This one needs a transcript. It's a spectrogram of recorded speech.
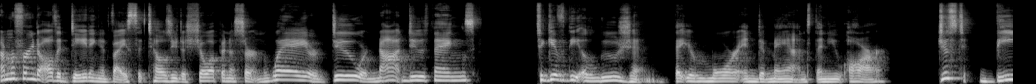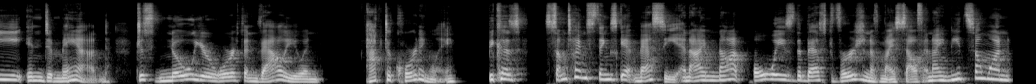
I'm referring to all the dating advice that tells you to show up in a certain way or do or not do things to give the illusion that you're more in demand than you are. Just be in demand. Just know your worth and value and act accordingly. Because sometimes things get messy and I'm not always the best version of myself. And I need someone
